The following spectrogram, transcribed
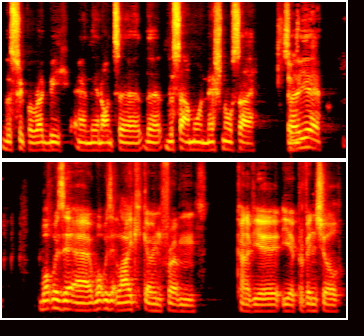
the Super Rugby, and then onto the the Samoan national side. So yeah. What was it? Uh, what was it like going from kind of your your provincial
